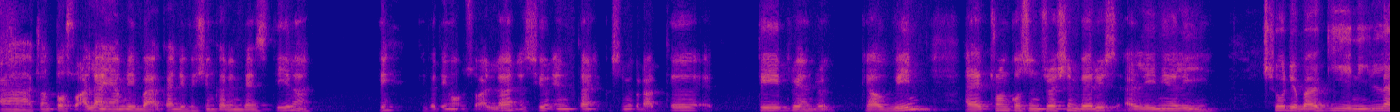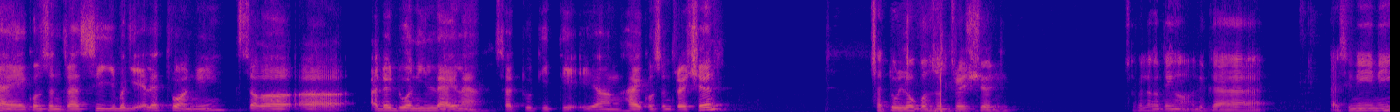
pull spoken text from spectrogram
uh, contoh soalan yang melibatkan diffusion current density lah. Okay, kita tengok soalan assume n-type semiconductor at T300 Kelvin, electron concentration varies linearly. So dia bagi nilai konsentrasi bagi elektron ni secara uh, ada dua nilai lah. Satu titik yang high concentration, satu low concentration. So kalau kita tengok dekat kat sini ni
